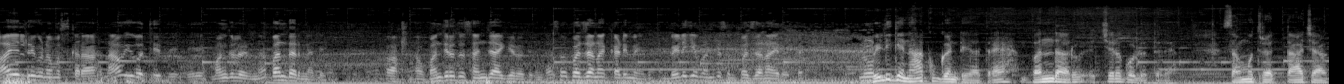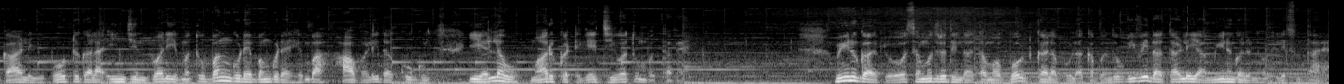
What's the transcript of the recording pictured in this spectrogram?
ಹಾಯ್ ಎಲ್ರಿಗೂ ನಮಸ್ಕಾರ. ನಾವು ಇವತ್ತಿದ್ದೀವಿ ಮಂಗಳೂರಿನ ಬಂದರಿನಲ್ಲಿ. ನಾವು ಬಂದಿರೋದು ಸಂಜೆ ಆಗಿರೋದ್ರಿಂದ ಸ್ವಲ್ಪ ಜನ ಕಡಿಮೆ ಇದೆ. ಬೆಳಿಗ್ಗೆ ಬಂದರೆ ಸ್ವಲ್ಪ ಜನ ಇರುತ್ತೆ. ಬೆಳಿಗ್ಗೆ ನಾಲ್ಕು ಗಂಟೆ ಆದರೆ ಬಂದರು ಎಚ್ಚರಗೊಳ್ಳುತ್ತದೆ. ಸಮುದ್ರ, ತಾಜಾ ಗಾಳಿ, ಬೋಟುಗಳ ಇಂಜಿನ್ ಧ್ವನಿ ಮತ್ತು ಬಂಗುಡೆ ಬಂಗುಡೆ ಎಂಬ ಹಾವಳಿದ ಕೂಗು ಈ ಎಲ್ಲವೂ ಮಾರುಕಟ್ಟೆಗೆ ಜೀವ ತುಂಬುತ್ತವೆ. ಮೀನುಗಾರರು ಸಮುದ್ರದಿಂದ ತಮ್ಮ ಬೋಟ್ಗಳ ಮೂಲಕ ಬಂದು ವಿವಿಧ ತಳಿಯ ಮೀನುಗಳನ್ನು ಇಳಿಸುತ್ತಾರೆ.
